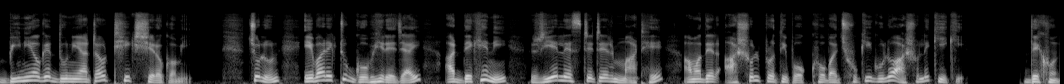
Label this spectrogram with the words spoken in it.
বিনিয়োগের দুনিয়াটাও ঠিক সেরকমই। চলুন এবার একটু গভীরে যাই আর দেখে নিই রিয়েল এস্টেটের মাঠে আমাদের আসল প্রতিপক্ষ বা ঝুঁকিগুলো আসলে কি কি। দেখুন,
